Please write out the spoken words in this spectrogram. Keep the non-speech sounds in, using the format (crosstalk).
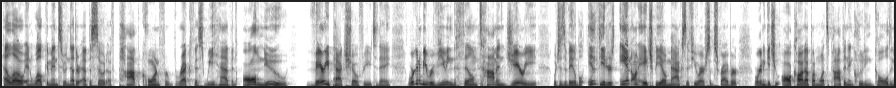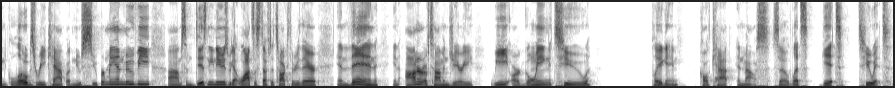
Hello and welcome into another episode of Popcorn for Breakfast. We have an all new, very packed show for you today. We're going to be reviewing the film Tom and Jerry, which is available in theaters and on HBO Max if you are a subscriber. We're going to get you all caught up on what's popping, including Golden Globes recap, a new Superman movie, um, some Disney news. We got lots of stuff to talk through there. And then, in honor of Tom and Jerry, we are going to play a game called Cat and Mouse. So let's get to it.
